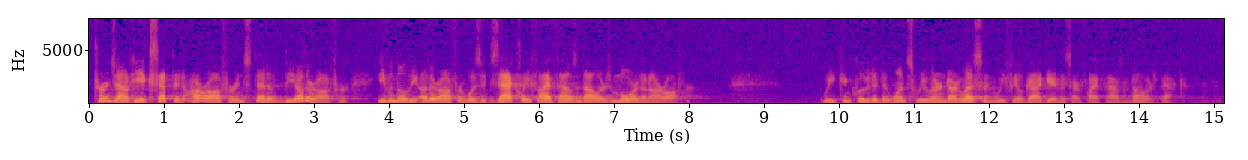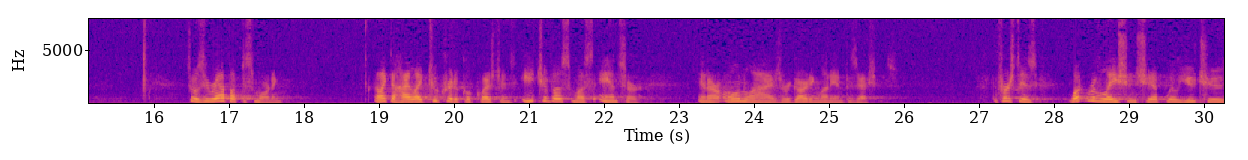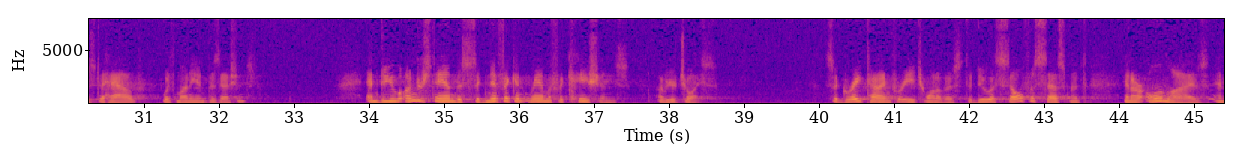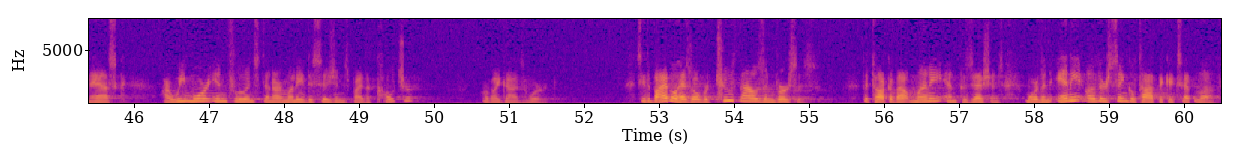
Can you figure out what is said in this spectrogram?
Turns out he accepted our offer instead of the other offer, even though the other offer was exactly $5,000 more than our offer. We concluded that once we learned our lesson, we feel God gave us our $5,000 back. So as we wrap up this morning, I'd like to highlight two critical questions each of us must answer in our own lives regarding money and possessions. The first is, what relationship will you choose to have with money and possessions? And do you understand the significant ramifications of your choice? It's a great time for each one of us to do a self-assessment in our own lives and ask, are we more influenced in our money decisions by the culture or by God's Word? See, the Bible has over 2,000 verses that talk about money and possessions more than any other single topic except love.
